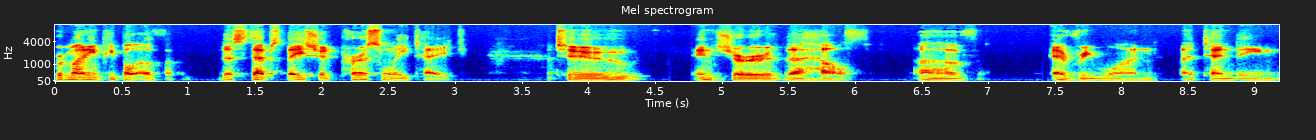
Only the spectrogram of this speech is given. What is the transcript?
reminding people of the steps they should personally take to ensure the health of everyone attending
